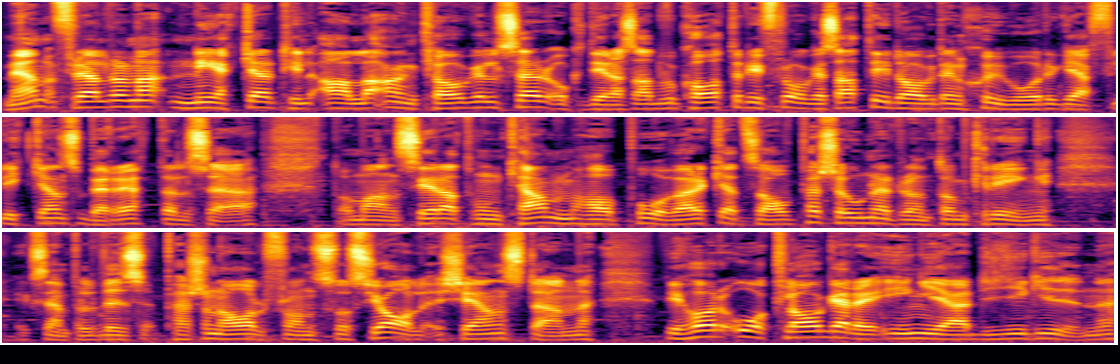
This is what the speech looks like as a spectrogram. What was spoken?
Men föräldrarna nekar till alla anklagelser och deras advokater ifrågasatte idag den sjuåriga flickans berättelse. De anser att hon kan ha påverkats av personer runt omkring, exempelvis personal från socialtjänsten. Vi hör åklagare Ingegerd Jigin.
